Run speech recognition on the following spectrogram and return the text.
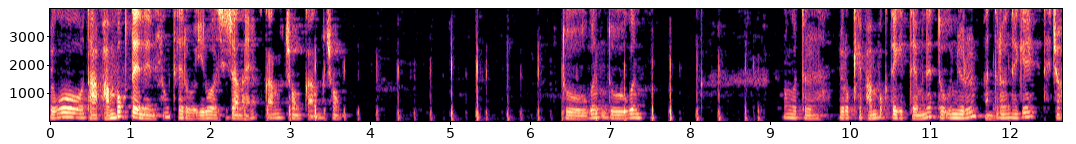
요거 다 반복되는 형태로 이루어지잖아요. 깡총 깡총 두근두근 그런 것들 이렇게 반복되기 때문에 또 운율을 만들어내게 되죠.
